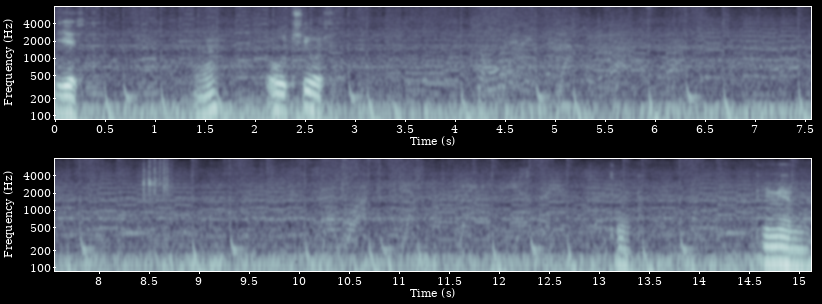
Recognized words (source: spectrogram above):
Есть. А, получилось. Так. Примерно.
